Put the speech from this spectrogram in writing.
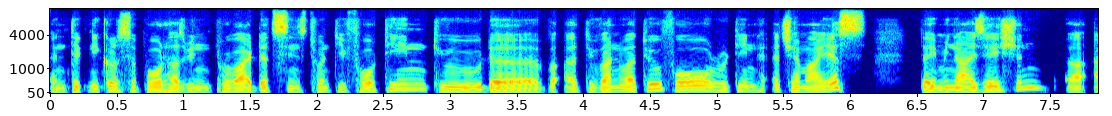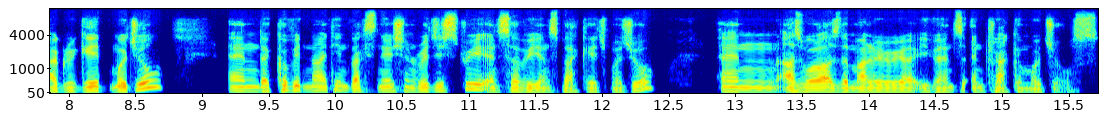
and technical support has been provided since 2014 to the uh, to Vanuatu for routine HMIS, the immunization uh, aggregate module, and the COVID-19 vaccination registry and surveillance package module, and as well as the malaria events and tracker modules.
